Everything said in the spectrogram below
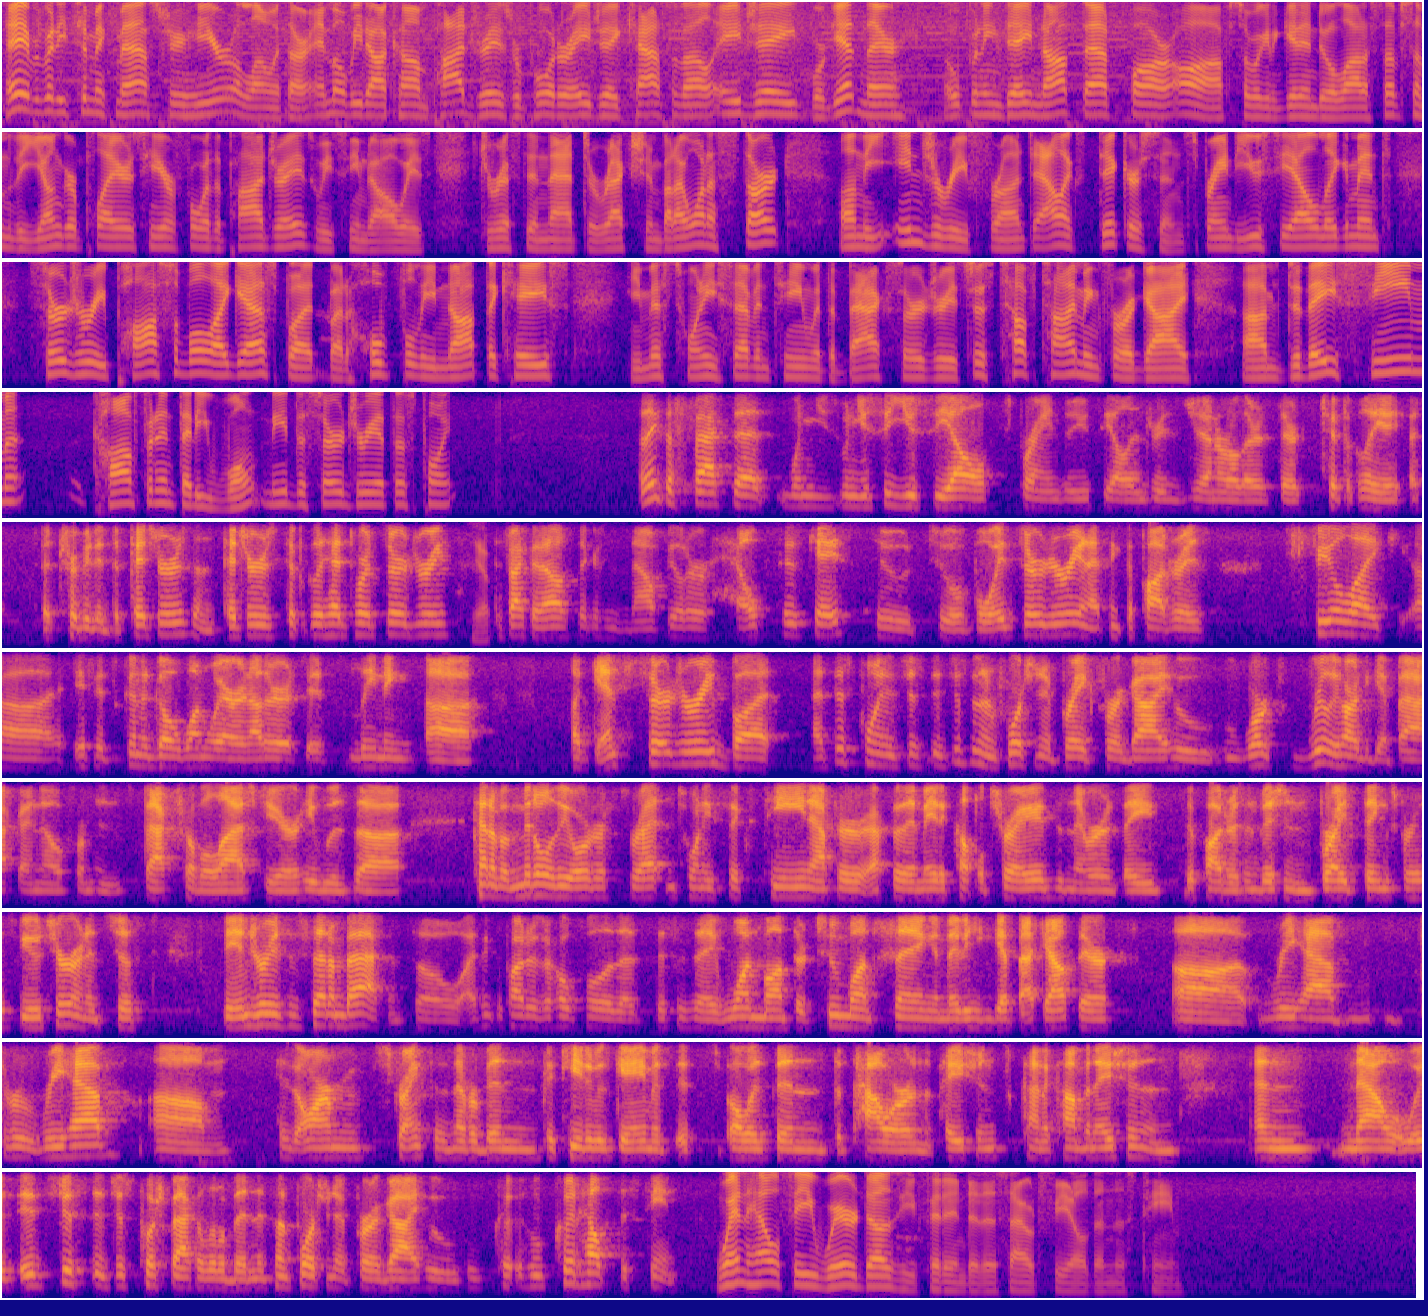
Hey everybody, Tim McMaster here, along with our MLB.com Padres reporter AJ Cassavell. AJ, we're getting there. Opening day not that far off, so we're going to get into a lot of stuff. Some of the younger players here for the Padres, we seem to always drift in that direction. But I want to start on the injury front. Alex Dickerson sprained UCL ligament, surgery possible, I guess, but but hopefully not the case. He missed 2017 with the back surgery. It's just tough timing for a guy. Um, do they seem confident that he won't need the surgery at this point? I think the fact that when you when you see UCL sprains or UCL injuries in general, they're they're typically attributed to pitchers, and pitchers typically head towards surgery. Yep. The fact that Alex Dickerson's an outfielder helps his case to to avoid surgery, and I think the Padres feel like uh, if it's going to go one way or another, it's, it's leaning uh, against surgery. But at this point, it's just it's just an unfortunate break for a guy who, who worked really hard to get back. I know from his back trouble last year, he was uh, kind of a middle of the order threat in 2016 after after they made a couple trades and they were they the Padres envisioned bright things for his future, and it's just the injuries have set him back. And so I think the Padres are hopeful that this is a one month or two month thing, and maybe he can get back out there uh, rehab through rehab. Um, his arm strength has never been the key to his game. It's, it's always been the power and the patience kind of combination, and and now it, it's just it's just pushed back a little bit, and it's unfortunate for a guy who who could, who could help this team. When healthy, where does he fit into this outfield and this team?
